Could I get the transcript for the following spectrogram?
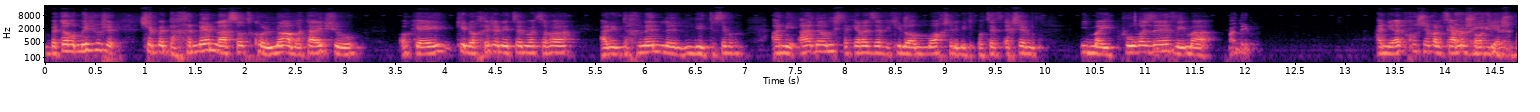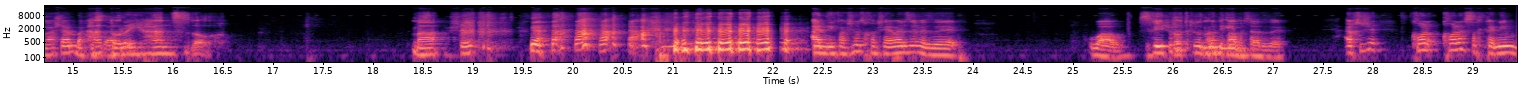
בתור מישהו ש, שמתכנן לעשות קולנוע מתישהו, אוקיי? כאילו אחרי שאני אצא מהצבא, אני מתכנן ל- להתעסק... אני עד היום מסתכל על זה וכאילו המוח שלי מתפוצץ, איך שהם עם האיפור הזה ועם ה... מדהים. אני רק חושב על כמה שעות היא ישבה שם בכיסא הזה. האטורי האנסו. מה? פשוט... אני פשוט חושב על זה וזה... וואו. זה פשוט כאילו מדהימה מדהים. בסרט הזה. אני חושב שכל כל השחקנים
